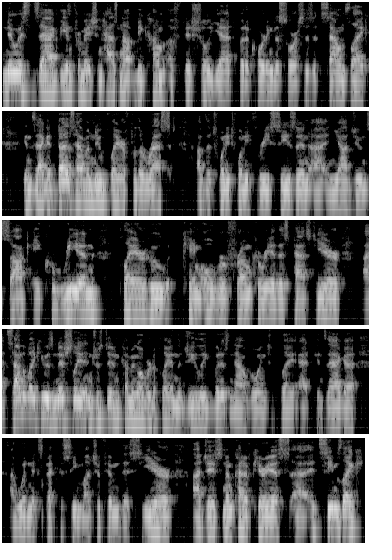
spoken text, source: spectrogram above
newest Zag. The information has not become official yet, but according to sources, it sounds like Gonzaga does have a new player for the rest of the 2023 season uh, in Yeojun Suk, a Korean player who came over from Korea this past year. Uh, it sounded like he was initially interested in coming over to play in the G League, but is now going to play at Gonzaga. I wouldn't expect to see much of him this year. Uh, Jason, I'm kind of curious. Uh, it seems like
